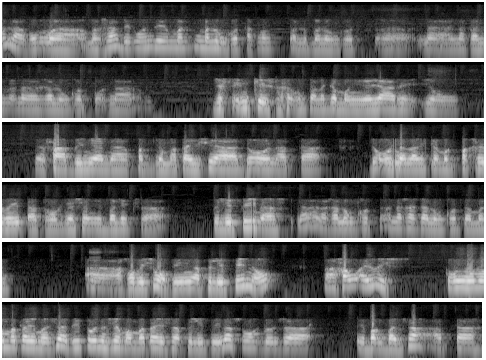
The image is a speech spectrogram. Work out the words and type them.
wala akong ma- masabi kung hindi mal- malungkot ako. Mal- malungkot. ah, na, nakal- nakakalungkot po na just in case na kung talaga mangyayari yung sabi niya na pag namatay siya doon at ah, doon na lang siya magpa-cremate at huwag na siyang ibalik sa Pilipinas, na nakalungkot, nakakalungkot naman. Ah, ako mismo, being a Filipino, ah, how I wish. Kung mamamatay man siya, dito na siya mamatay sa Pilipinas, huwag doon sa ibang bansa. At ah,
